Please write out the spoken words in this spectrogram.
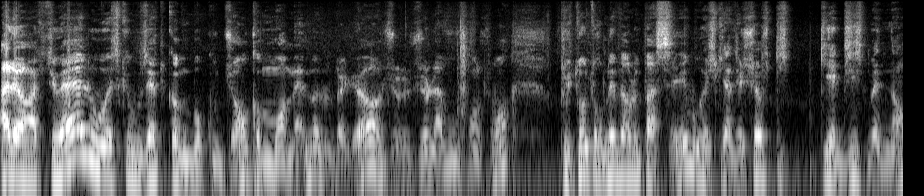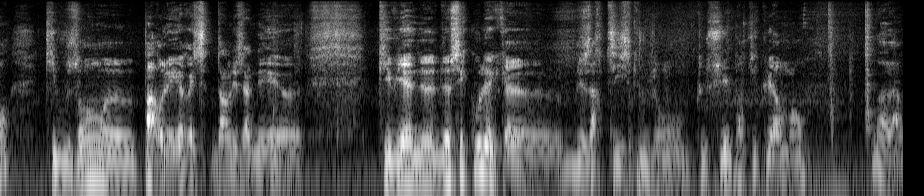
à l'heure actuelle Ou est-ce que vous êtes comme beaucoup de gens, comme moi-même d'ailleurs, je, l'avoue franchement, plutôt tourné vers le passé Ou est-ce qu'il y a des choses qui, existent maintenant, qui vous ont euh, parlé dans les années... euh, qui viennent de, s'écouler, que, des artistes qui nous ont touchés particulièrement? Voilà.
